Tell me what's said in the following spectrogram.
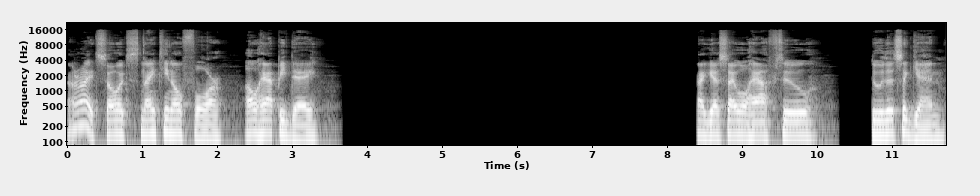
All right, so it's 1904. Oh, happy day. I guess I will have to do this again.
